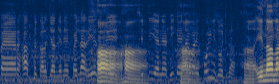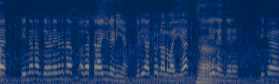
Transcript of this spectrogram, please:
ਪੈਰ ਹੱਥ ਗਲ ਜਾਂਦੇ ਨੇ। ਪਹਿਲਾਂ ਰੇਹ ਹਾਂ, ਹਾਂ। ਸਿੱਟੀ ਜਾਂਦੇ ਆ ਠੀਕ ਹੈ ਇਹਨਾਂ ਹਾਂ। ਬਾਰੇ ਕੋਈ ਨਹੀਂ ਸੋਚਦਾ। ਹਾਂ ਇਹਨਾਂ ਨਾ ਇਹ- ਇਹਨਾਂ ਨਾਲ ਵਿਚਾਰਿਆਂ ਨੇ ਇਹਨਾਂ ਨੇ ਤਾਂ ਅਦਾ ਕਰਾਈ ਲੈਣੀ ਆ ਜਿਹੜੀ ਆ ਝੋਨਾ ਲਵਾਈ ਆ ਹਾਂ। ਇਹ ਲੈਂਦੇ ਨੇ। ਠੀਕ ਹੈ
